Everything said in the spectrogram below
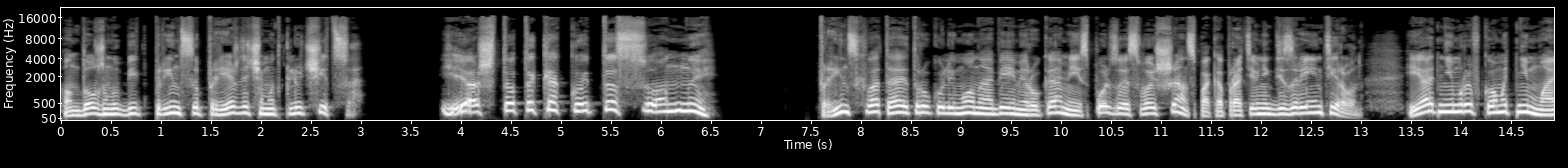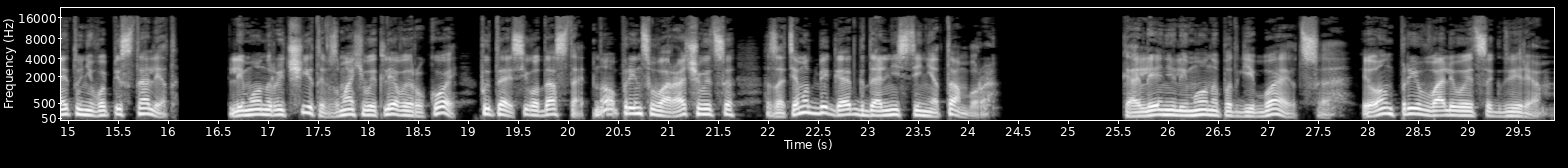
Он должен убить принца, прежде чем отключиться. «Я что-то какой-то сонный». Принц хватает руку Лимона обеими руками, используя свой шанс, пока противник дезориентирован, и одним рывком отнимает у него пистолет. Лимон рычит и взмахивает левой рукой, пытаясь его достать, но принц уворачивается, затем отбегает к дальней стене тамбура. Колени Лимона подгибаются, и он приваливается к дверям.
